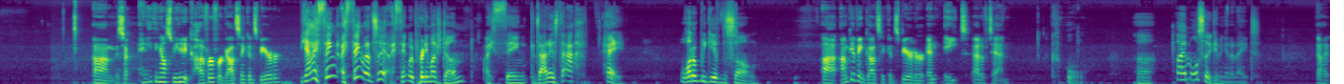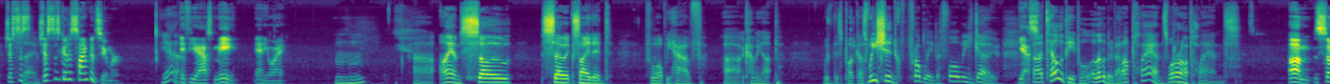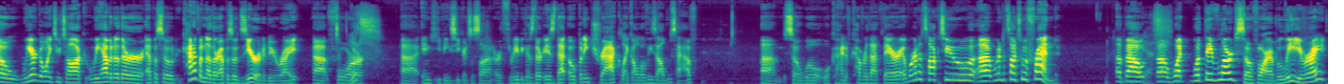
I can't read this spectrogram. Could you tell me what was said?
Um, is there anything else we need to cover for Godsend Conspirator? Yeah, I think I think that's it. I think we're pretty much done. I think that is that. Hey, what did we give the song? Uh, I'm giving God's Conspirator an eight out of ten. Cool. Uh, I'm also giving it an eight. Uh, just as just as good as Time Consumer, Yeah. if you ask me. Anyway, Mm-hmm. Uh, I am so so excited for what we have uh, coming up with this podcast. We should probably before we go yes. uh, tell the people a little bit about our plans. What are our plans? Um, so we are going to talk. We have another episode, kind of another episode zero to do, right? Uh, for yes. uh, in keeping secrets of Silent Earth three, because there is that opening track, like all of these albums have. Um, so we'll we'll kind of cover that there, and we're gonna talk to uh, we're gonna talk to a friend about Yes. uh, what what they've learned so far. I believe, right?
